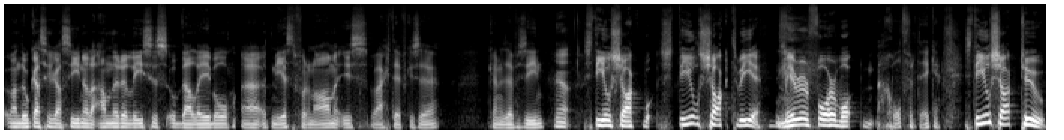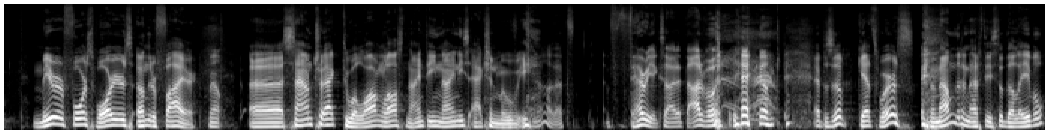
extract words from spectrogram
Want ook als je gaat zien naar de andere releases op dat label, eh, het meest voorname is... Wacht even, hè. Ik kan eens even zien. ja. Steel Shock, Steel Shock 2. Mirror for... Wa- Godverdikke. Steel Shock 2. Mirror Force Warriors Under Fire. Ja. Uh, soundtrack to a long-lost 1990s action movie. Ja, very excited daarvoor. Episode gets worse. Een andere artiest op dat label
